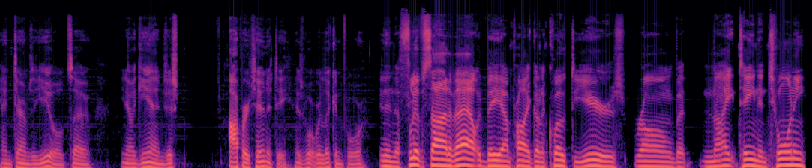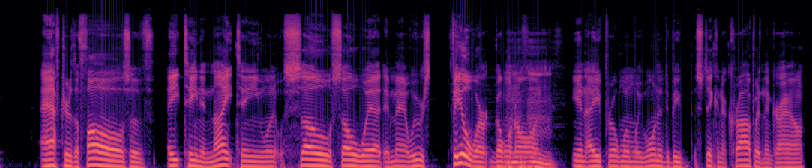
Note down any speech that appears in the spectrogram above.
in terms of yield. So, you know, again, just opportunity is what we're looking for. And then the flip side of that would be I'm probably going to quote the years wrong, but 19 and 20 after the falls of 18 and 19 when it was so, so wet. And man, we were field work going on Mhm. in April when we wanted to be sticking a crop in the ground.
